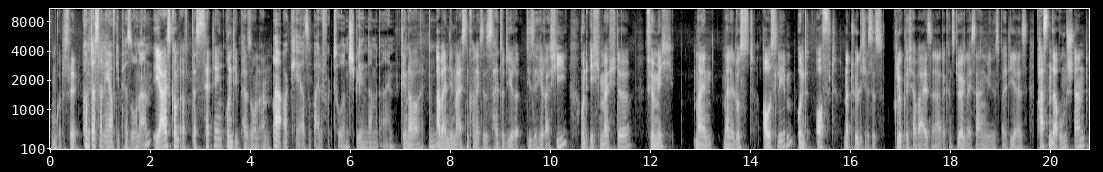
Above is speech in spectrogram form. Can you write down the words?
um Gottes Willen. Kommt das dann eher auf die Person an? Ja, es kommt auf das Setting und die Person an. Ah, okay, also beide Faktoren spielen damit ein. Genau. Mhm. Aber in den meisten Kontexten ist es halt so die, diese Hierarchie und ich möchte für mich mein, meine Lust ausleben und oft, natürlich ist es glücklicherweise, da kannst du ja gleich sagen, wie das bei dir ist, passender Umstand,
